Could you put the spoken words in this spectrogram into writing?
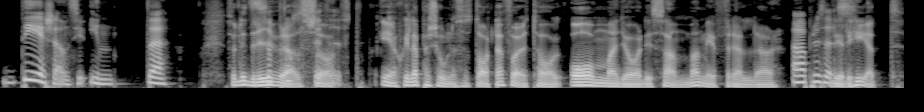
Det känns ju inte Så det driver så alltså. Enskilda personer som startar företag om man gör det i samband med Ja, föräldraledighet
